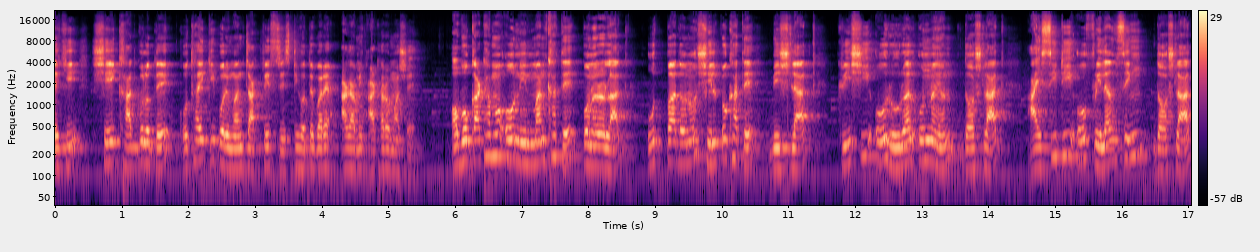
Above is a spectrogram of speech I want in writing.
দেখি সেই খাতগুলোতে কোথায় কি পরিমাণ চাকরির সৃষ্টি হতে পারে আগামী আঠারো মাসে। অবকাঠামো ও নির্মাণ খাতে পনেরো লাখ, উৎপাদন ও শিল্প খাতে বিশ লাখ, কৃষি ও রুরাল উন্নয়ন দশ লাখ, আইসিটি ও ফ্রিল্যান্সিং দশ লাখ,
